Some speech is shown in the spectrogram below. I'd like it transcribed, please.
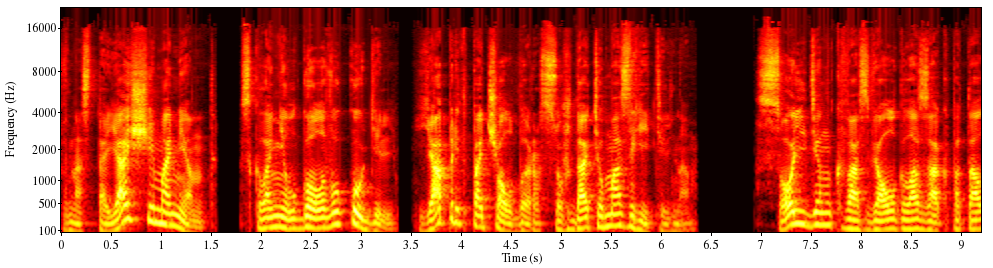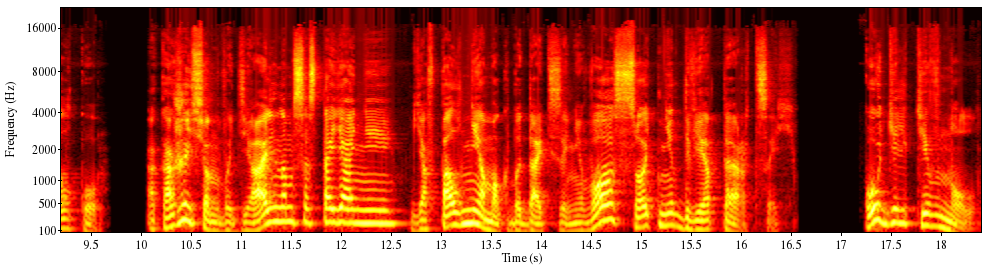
В настоящий момент, склонил голову Кугель, я предпочел бы рассуждать умозрительно. Сольдинг возвел глаза к потолку. Окажись он в идеальном состоянии, я вполне мог бы дать за него сотни-две терций. Кугель кивнул.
